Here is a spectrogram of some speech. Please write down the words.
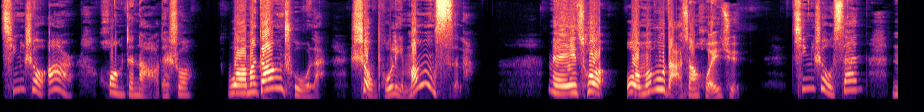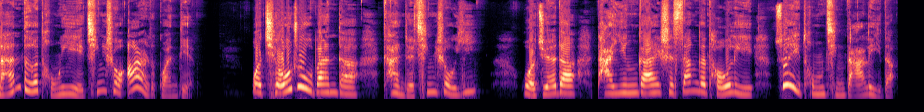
青兽二晃着脑袋说：“我们刚出来，兽圃里闷死了。”没错，我们不打算回去。青兽三难得同意青兽二的观点。我求助般的看着青兽一，我觉得他应该是三个头里最通情达理的，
